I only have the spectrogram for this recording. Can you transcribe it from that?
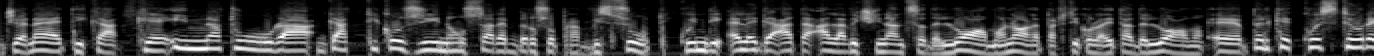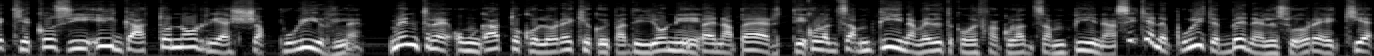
genetica che in natura gatti così non sarebbero sopravvissuti, quindi è legata alla vicinanza dell'uomo, no? alle particolarità dell'uomo, eh, perché queste orecchie così il gatto non riesce a pulirle, mentre un gatto con le orecchie con i padiglioni ben aperti, con la zampina, vedete come fa con la zampina, si tiene pulite bene le sue orecchie,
